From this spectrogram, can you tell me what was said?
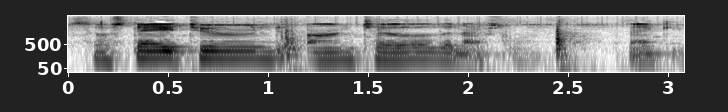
so stay tuned until the next one. Thank you.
